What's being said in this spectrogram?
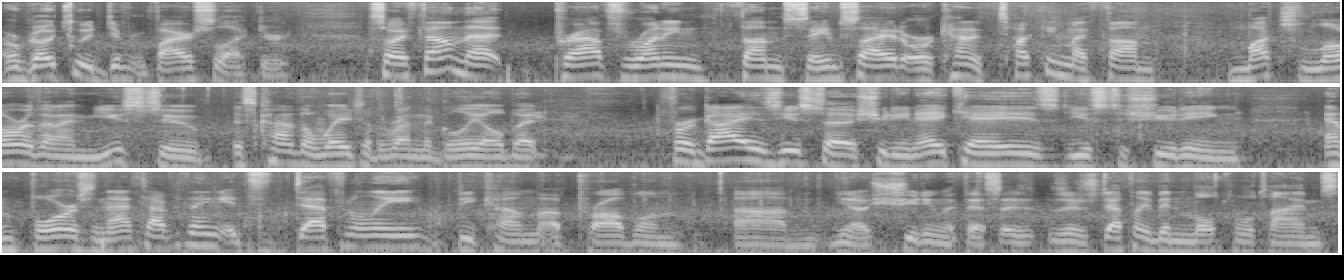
or go to a different fire selector. So I found that perhaps running thumb same side or kind of tucking my thumb much lower than I'm used to is kind of the way to run the Galil. But for a guy who's used to shooting AKs, used to shooting M4s and that type of thing, it's definitely become a problem, um, you know, shooting with this. There's definitely been multiple times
